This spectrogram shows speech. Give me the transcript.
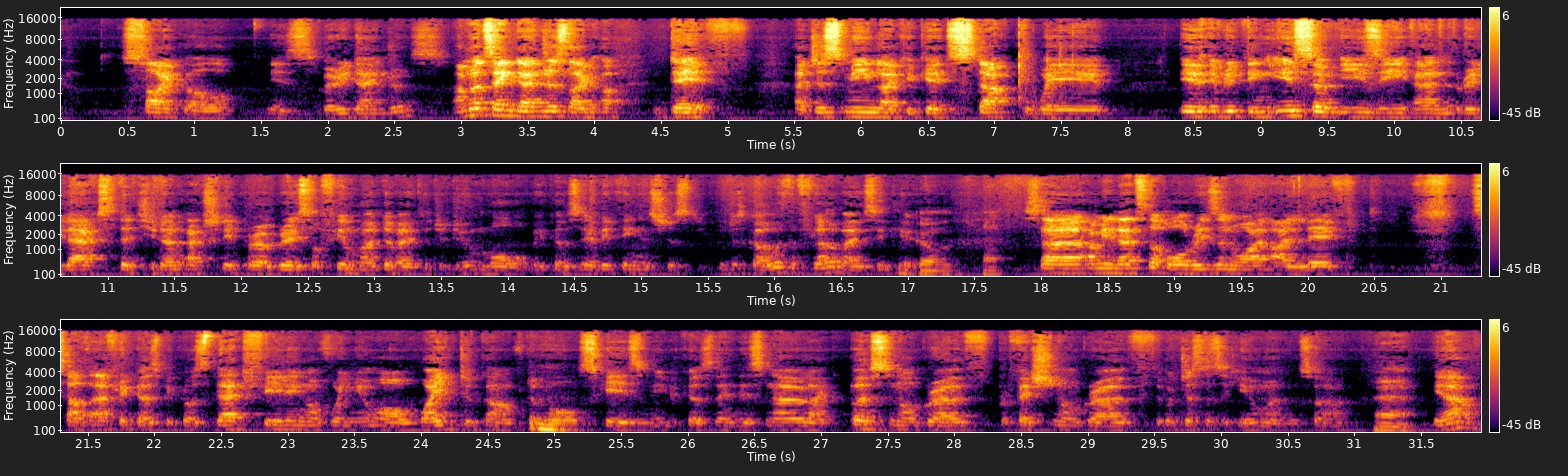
cycle is very dangerous. I'm not saying dangerous like uh, death. I just mean like you get stuck where everything is so easy and relaxed that you don't actually progress or feel motivated to do more because everything is just you just go with the flow basically. You go with-. So I mean that's the whole reason why I left South Africa is because that feeling of when you are way too comfortable mm. scares me because then there's no like personal growth, professional growth, just as a human. So Yeah. yeah,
